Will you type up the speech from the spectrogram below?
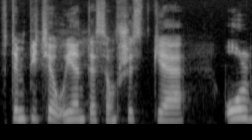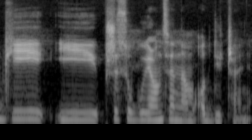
w tym picie ujęte są wszystkie ulgi i przysługujące nam odliczenia.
